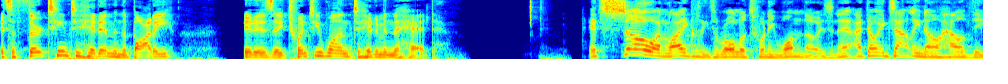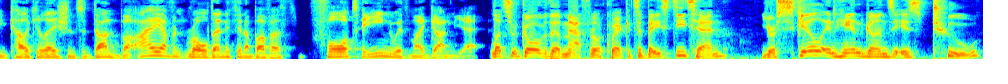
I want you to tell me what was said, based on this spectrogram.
it's a 13 to hit him in the body. It is a 21 to hit him in the head it's so unlikely to roll a 21, though, isn't it? I don't exactly know how the calculations are done, but I haven't rolled anything above a 14 with my gun yet. Let's go over the math real quick. It's a base D10. Your skill in handguns is two.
